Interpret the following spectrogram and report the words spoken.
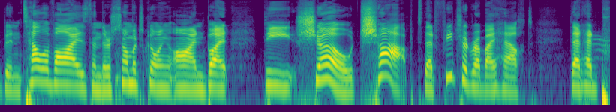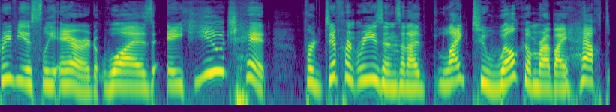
been televised, and there's so much going on. But the show Chopped that featured Rabbi Hecht that had previously aired was a huge hit for different reasons. And I'd like to welcome Rabbi Hecht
